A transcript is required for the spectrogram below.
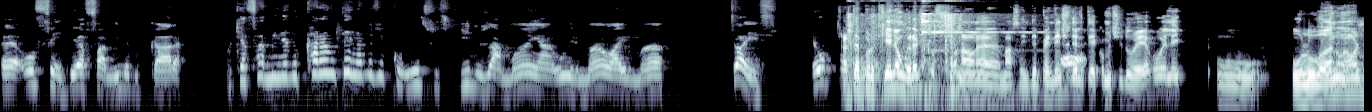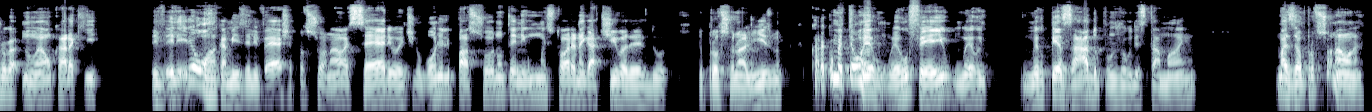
é, ofender a família do cara, porque a família do cara não tem nada a ver com isso, os filhos, a mãe, a- o irmão, a irmã, só isso. Eu, Até porque ele é um grande profissional, né, Massa? Independente dele ter cometido erro, ele, o, o Luan não é, um joga, não é um cara que. Ele, ele honra a camisa, ele veste, é profissional, é sério. A gente, onde ele passou, não tem nenhuma história negativa dele do, do profissionalismo. O cara cometeu um erro, um erro feio, um erro, um erro pesado para um jogo desse tamanho, mas é um profissional, né?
